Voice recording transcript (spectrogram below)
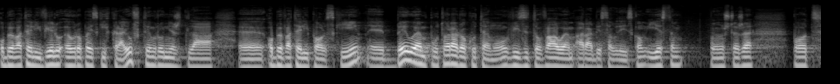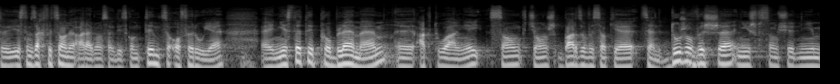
obywateli wielu europejskich krajów, w tym również dla obywateli Polski. Byłem półtora roku temu, wizytowałem Arabię Saudyjską i jestem, powiem szczerze, pod, jestem zachwycony Arabią Saudyjską, tym co oferuje. E, Niestety problemem e, aktualnie są wciąż bardzo wysokie ceny, dużo wyższe niż w sąsiednim e,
